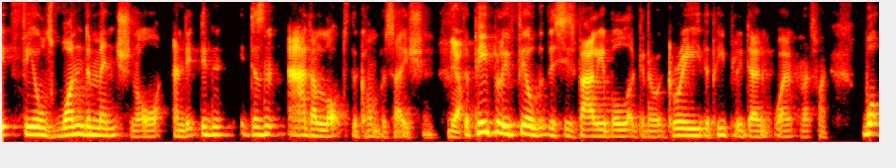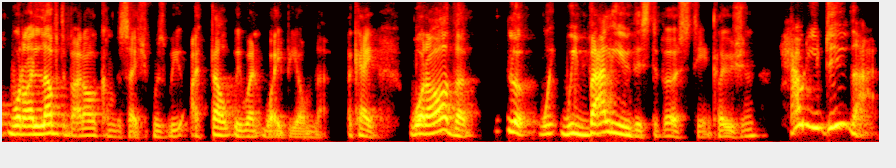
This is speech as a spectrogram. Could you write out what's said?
it feels one dimensional and it didn't it doesn't add a lot to the conversation Yeah. the people who feel that this is valuable are going to agree the people who don't won't that's fine what what i loved about our conversation was we i felt we went way beyond that okay what are the look we, we value this diversity inclusion how do you do that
